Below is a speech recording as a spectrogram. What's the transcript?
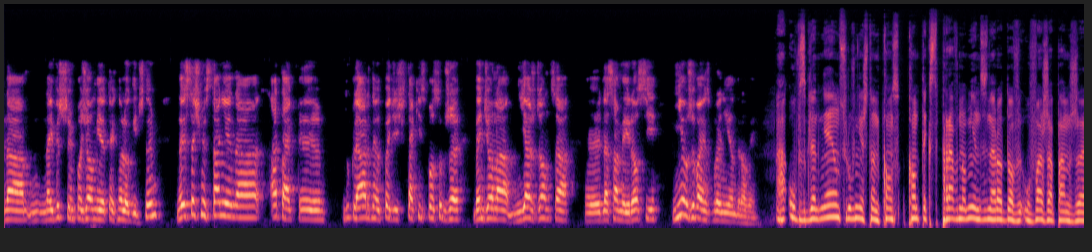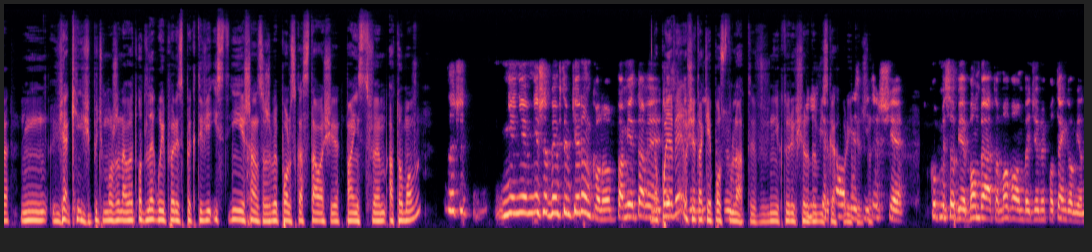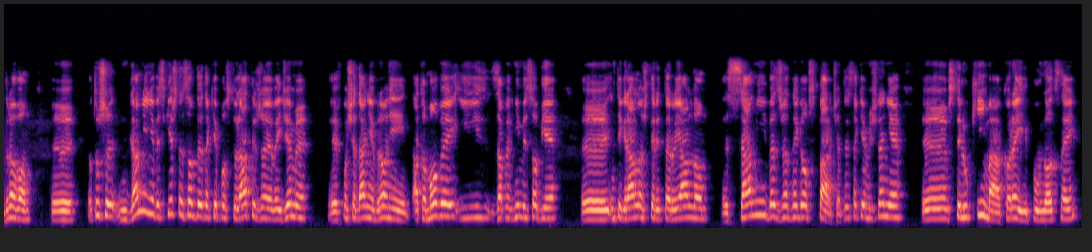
na najwyższym poziomie technologicznym, no jesteśmy w stanie na atak y, nuklearny odpowiedzieć w taki sposób, że będzie ona miażdżąca y, dla samej Rosji, nie używając broni jądrowej. A uwzględniając również ten kontekst prawno-międzynarodowy, uważa pan, że mm, w jakiejś być może nawet odległej perspektywie istnieje szansa, żeby Polska stała się państwem atomowym? Znaczy, nie, nie, nie szedłbym w tym kierunku. No, pamiętamy. No, pojawiają się takie postulaty w niektórych środowiskach politycznych. Też się kupmy sobie bombę atomową, będziemy potęgą jądrową. Y, otóż y, dla mnie niebezpieczne są te takie postulaty, że wejdziemy y, w posiadanie broni atomowej i zapewnimy sobie integralność terytorialną sami bez żadnego wsparcia. To jest takie myślenie w stylu Kima Korei Północnej,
